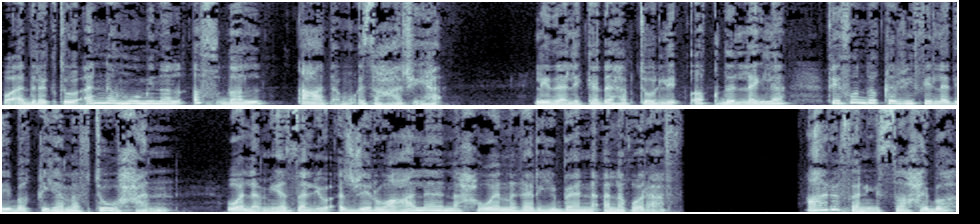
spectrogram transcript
وأدركت أنه من الأفضل عدم إزعاجها. لذلك ذهبت لأقضي الليلة في فندق الريف الذي بقي مفتوحا. ولم يزل يؤجر على نحو غريب الغرف. عرفني صاحبه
